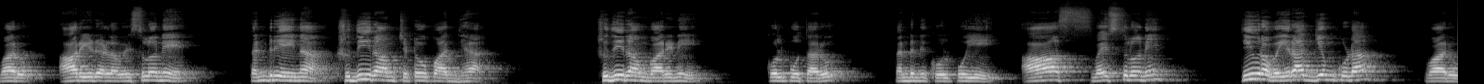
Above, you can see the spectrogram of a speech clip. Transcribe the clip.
వారు ఆరేడేళ్ళ వయసులోనే తండ్రి అయిన క్షుధీరామ్ చట్టోపాధ్యాయ క్షుధీరామ్ వారిని కోల్పోతారు. తండ్రిని కోల్పోయి ఆ వయస్సులోనే తీవ్ర వైరాగ్యం కూడా వారు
